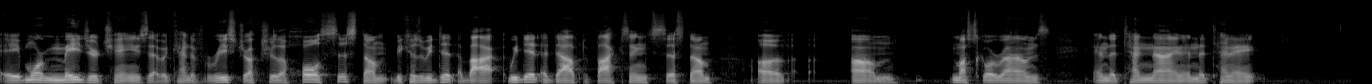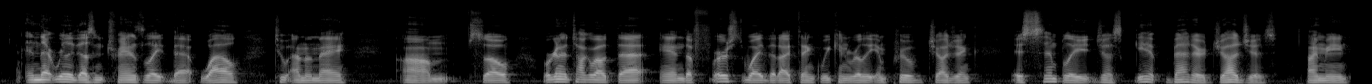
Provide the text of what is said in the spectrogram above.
a more major change that would kind of restructure the whole system because we did we did adopt a boxing system of um, must go rounds and the 10-9 and the 10-8 and that really doesn't translate that well to MMA. Um, so we're going to talk about that. And the first way that I think we can really improve judging is simply just get better judges. I mean,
